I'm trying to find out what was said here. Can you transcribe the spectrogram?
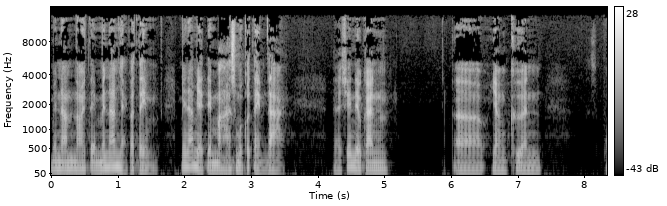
แม่น้ำน้อยเต็มแม่น้ำใหญ่ก็เต็มแม่น้ำใหญ่เต็มมหาสมุทรก็เต็มได้นะเช่นเดียวกันอย่างเขื่อนภู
